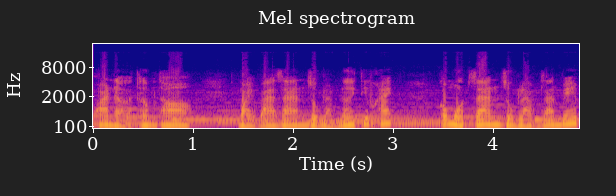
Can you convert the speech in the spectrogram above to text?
hoa nở thơm tho, Ngoài ba gian dùng làm nơi tiếp khách, Có một gian dùng làm gian bếp.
